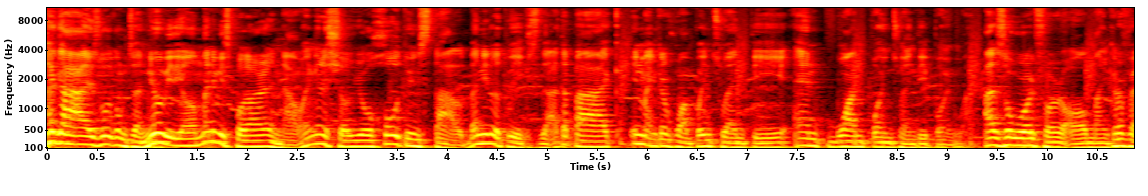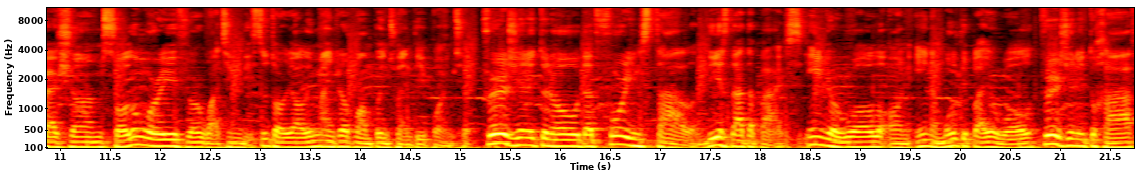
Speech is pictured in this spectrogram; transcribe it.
Hi guys, welcome to a new video, my name is Polar and now I'm gonna show you how to install Vanilla Tweaks data pack in Minecraft 1.20 and 1.20.1. Also works for all Minecraft versions, so don't worry if you're watching this tutorial in Minecraft 1.20.2. First you need to know that for install these data packs in your world on in a multiplayer world, first you need to have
